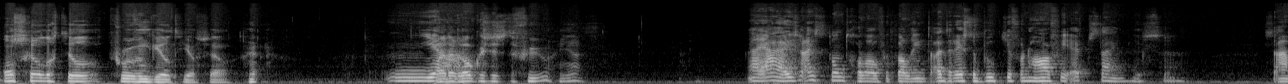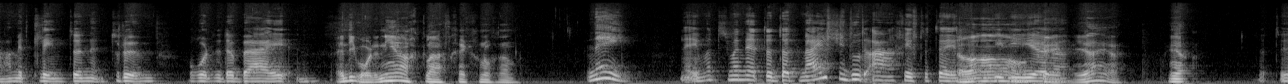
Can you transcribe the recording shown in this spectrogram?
onschuldig till proven guilty of zo. Ja. Ja. Maar de rokers is de vuur, ja. Nou ja, hij, hij stond geloof ik wel in het adressenboekje van Harvey Epstein. Dus eh, samen met Clinton en Trump hoorden daarbij. En, En die worden niet aangeklaagd, gek genoeg dan. nee, nee, maar het is maar net dat, dat meisje doet aangifte tegen. Oh, die, die, oké. eh, Ja, ja. Ja. dat, eh,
